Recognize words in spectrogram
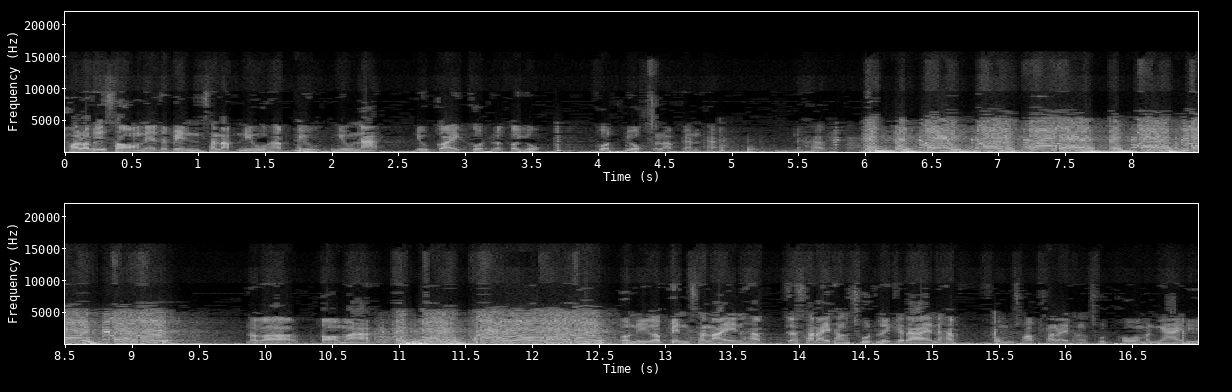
พอรอบที่สองเนี่ยจะเป็นสลับนิ้วครับ นิ้วนิ้วหน้านิ้วก้อยกดแล้วก็ยกกดยกสลับกันครับนะครับ แล้วก็ต่อมาตรงนี้ก็เป็นสไลด์นะครับ จะสไลด์ทั้งชุดเลยก็ได้นะครับ ผมชอบสไลด์ทั้งชุดเพราะว่ามันง่ายดี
